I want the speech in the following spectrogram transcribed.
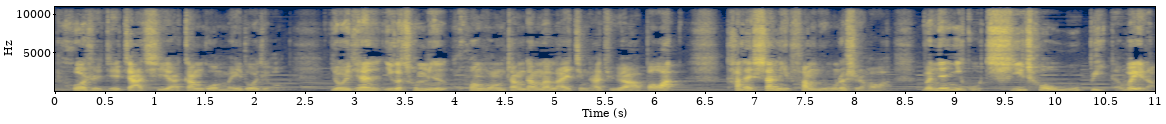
泼水节假期啊刚过没多久。有一天，一个村民慌慌张张的来警察局啊报案，他在山里放牛的时候啊，闻见一股奇臭无比的味道。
